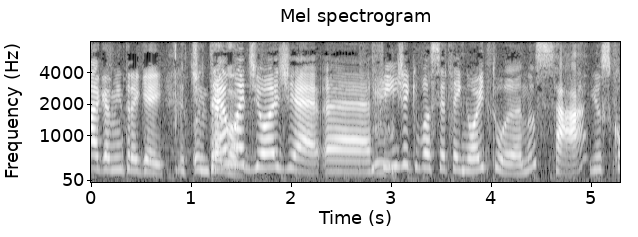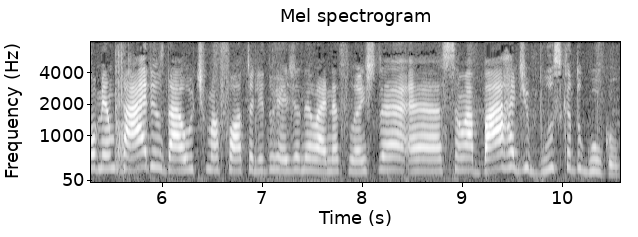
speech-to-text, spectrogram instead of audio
droga, me entreguei. Te o entregou. tema de hoje é, é finge que você tem oito anos. Tá. E os comentários da última foto ali do Rede Underline Atlântida é, são a barra de busca do Google.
